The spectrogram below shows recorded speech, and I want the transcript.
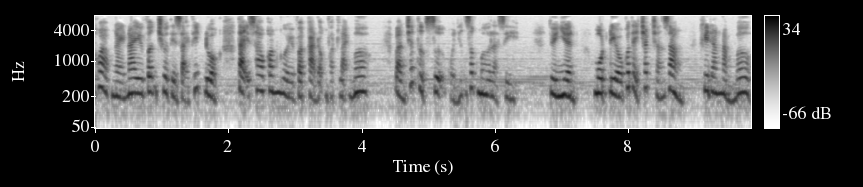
khoa học ngày nay vẫn chưa thể giải thích được tại sao con người và cả động vật lại mơ. Bản chất thực sự của những giấc mơ là gì? Tuy nhiên, một điều có thể chắc chắn rằng khi đang nằm mơ,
